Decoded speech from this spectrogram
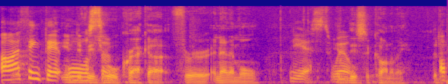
I think they're individual awesome. cracker for an animal Yes, well. in this economy. But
